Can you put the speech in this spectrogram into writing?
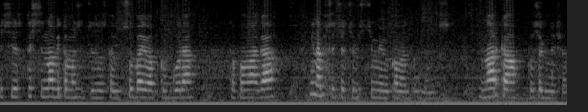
jeśli jesteście nowi, to możecie zostawić suba i łapkę w górę. To pomaga. I napiszcie oczywiście miły komentarz, więc narka, pożegnaj się.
